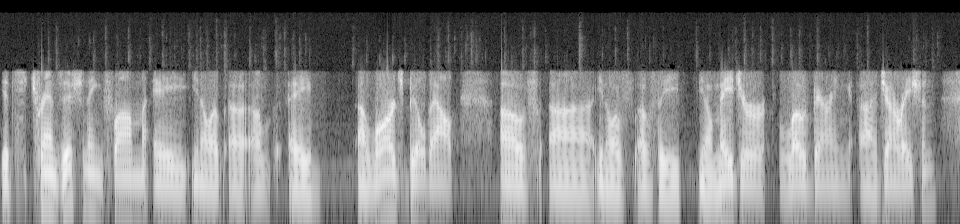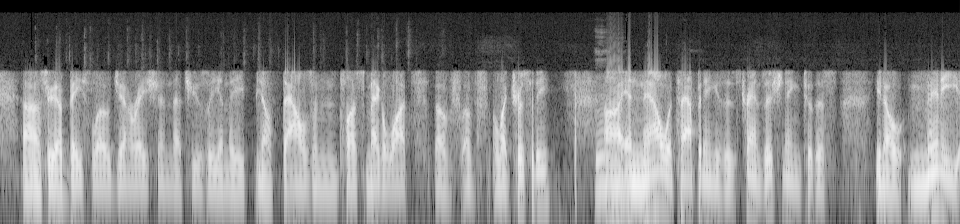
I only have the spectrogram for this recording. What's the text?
it's transitioning from a you know a a, a, a large build out of uh, you know of of the you know major load bearing uh, generation. Uh, so you have base load generation that's usually in the you know thousand plus megawatts of, of electricity. Mm-hmm. Uh, and now what's happening is it's transitioning to this, you know, many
